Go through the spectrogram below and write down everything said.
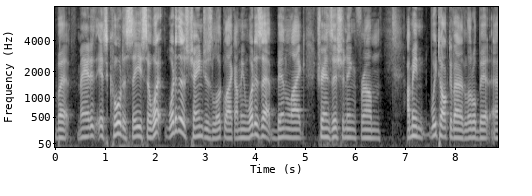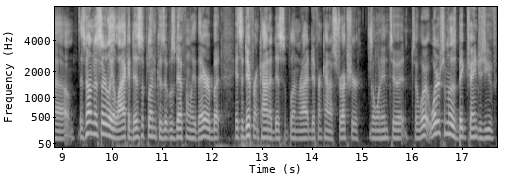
But man, it, it's cool to see. So what what do those changes look like? I mean, what has that been like transitioning from? I mean, we talked about it a little bit. Uh, it's not necessarily a lack of discipline because it was definitely there, but it's a different kind of discipline, right? Different kind of structure going into it. So what what are some of those big changes you've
